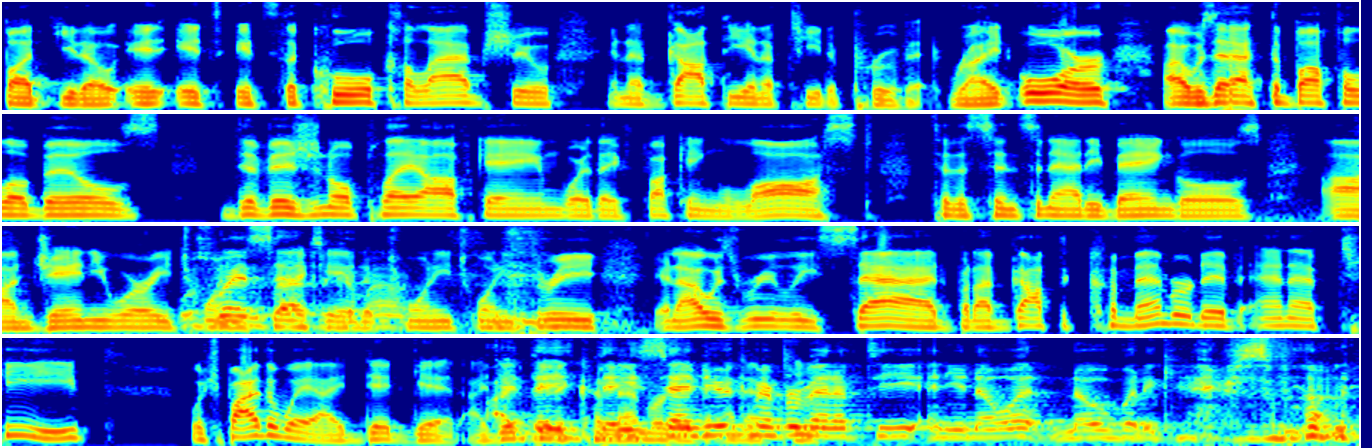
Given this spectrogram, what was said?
but you know, it, it's it's the cool collab shoe and I've got the NFT to prove it, right? Or I was at the Buffalo Bills divisional playoff game where they fucking lost to the Cincinnati Bengals on January Was waiting for that to 22nd of 2023 and I was really sad but I've got the commemorative NFT which by the way I did get. I I- did they, get they send you a commemorative NFT, and you know what? Nobody cares about it.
